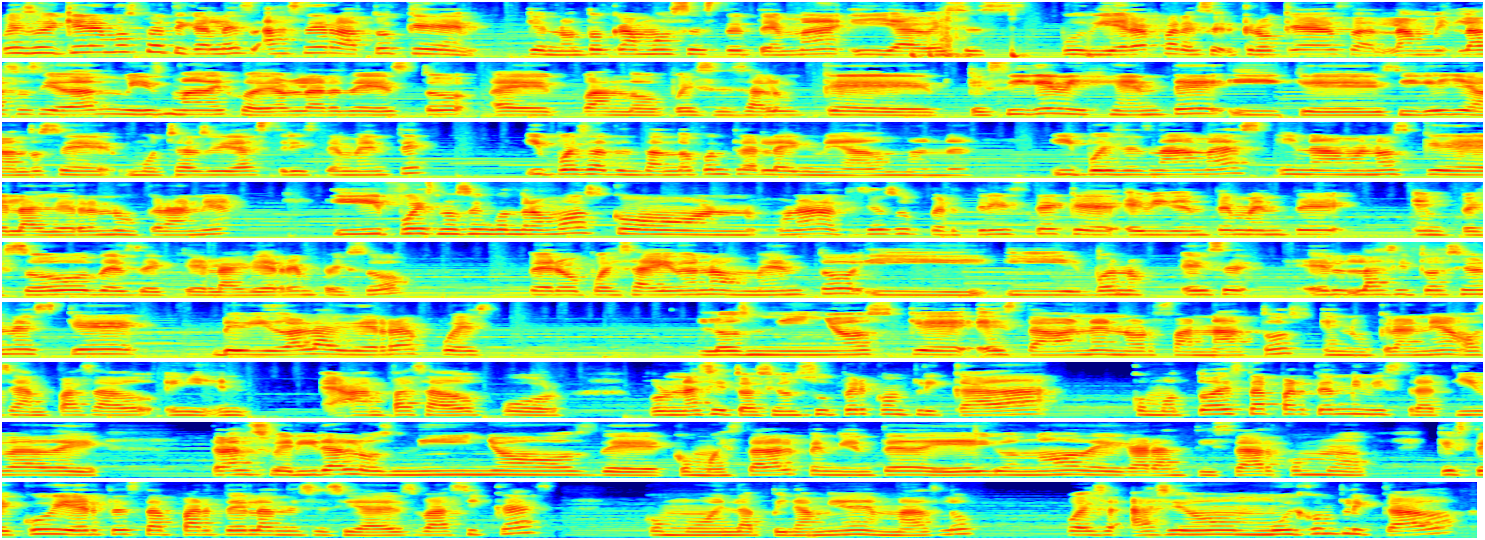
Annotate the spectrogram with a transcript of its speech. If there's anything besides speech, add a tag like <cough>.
Pues hoy queremos platicarles hace rato que no tocamos este tema y a veces pudiera parecer, creo que hasta la, la sociedad misma dejó de hablar de esto eh, cuando pues es algo que, que sigue vigente y que sigue llevándose muchas vidas tristemente y pues atentando contra la dignidad humana. Y pues es nada más y nada menos que la guerra en Ucrania. Y pues nos encontramos con una noticia súper triste que evidentemente empezó desde que la guerra empezó, pero pues ha ido en aumento y, y bueno, ese, el- la situación es que debido a la guerra pues los niños que estaban en orfanatos en Ucrania, o sea, han pasado, en- han pasado por, por una situación súper complicada, como toda esta parte administrativa de transferir a los niños, de como estar al pendiente de ellos, ¿no? De garantizar como que esté cubierta esta parte de las necesidades básicas, como en la pirámide de Maslow, pues ha sido muy complicado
